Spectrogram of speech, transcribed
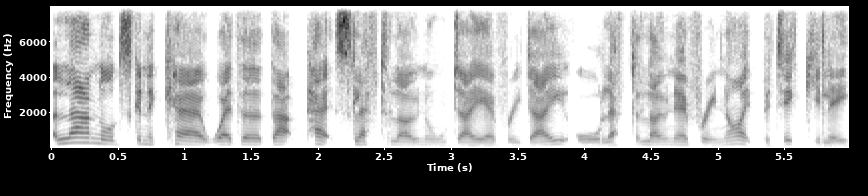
a landlord's going to care whether that pet's left alone all day every day or left alone every night particularly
